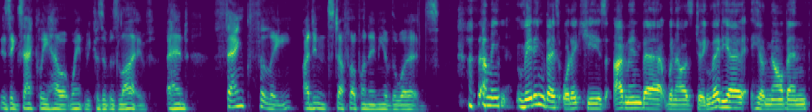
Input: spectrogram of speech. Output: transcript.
is exactly how it went because it was live. And thankfully, I didn't stuff up on any of the words. I mean, reading those auto cues, I remember when I was doing radio here in Melbourne,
